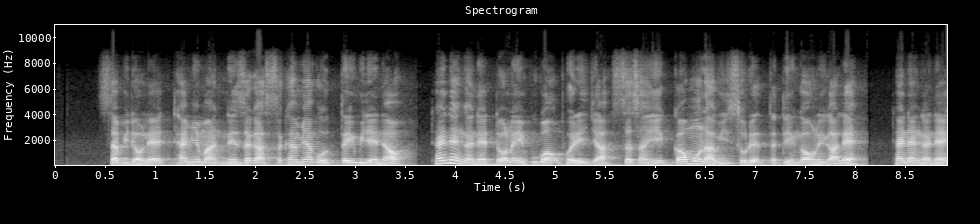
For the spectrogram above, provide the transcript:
။ဆက်ပြီးတော့လည်းထိုင်းမြန်မာနယ်စပ်ကစခန်းများကိုတင်ပြီးတဲ့နောက်ထိုင်းနိုင်ငံနဲ့တော်လိုင်းပူးပေါင်းအဖွဲ့တွေကြားဆက်ဆံရေးကောင်းမွန်လာပြီဆိုတဲ့သတင်းကောင်းလေးကလည်း ထိုင်းနိုင်ငံနဲ့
